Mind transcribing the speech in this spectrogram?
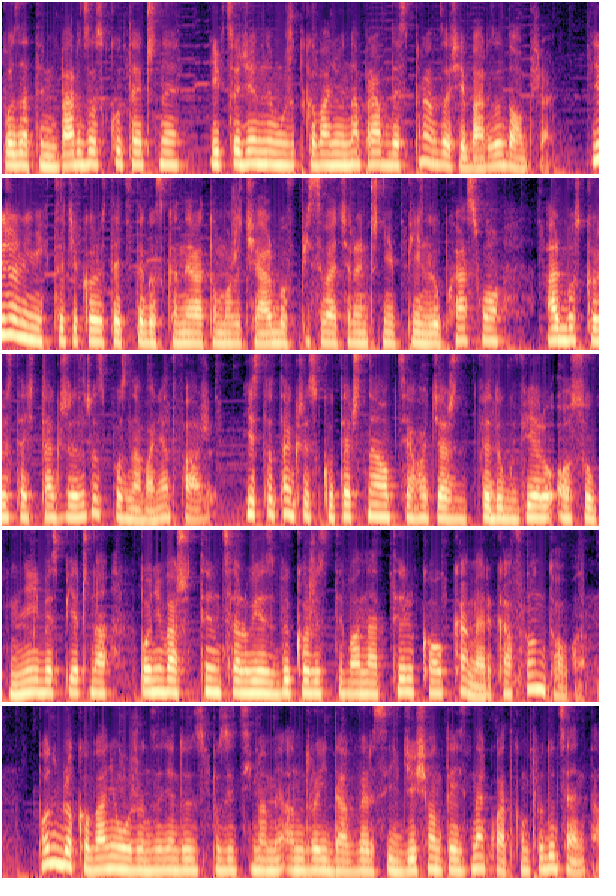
poza tym bardzo skuteczny i w codziennym użytkowaniu naprawdę sprawdza się bardzo dobrze. Jeżeli nie chcecie korzystać z tego skanera, to możecie albo wpisywać ręcznie PIN lub hasło, albo skorzystać także z rozpoznawania twarzy. Jest to także skuteczna opcja, chociaż według wielu osób mniej bezpieczna, ponieważ w tym celu jest wykorzystywana tylko kamerka frontowa. Po odblokowaniu urządzenia do dyspozycji mamy Androida w wersji 10 z nakładką producenta.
